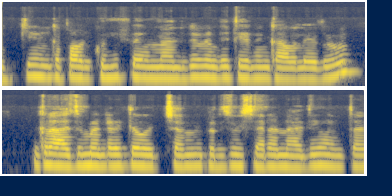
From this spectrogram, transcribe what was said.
ఎక్కి ఇంకా పడుకుని ఫ్రెండ్ అందుకే వెళ్ళి తీయడం కావలేదు. ఇంకా రాజమండ్రి అయితే వచ్చాము ఇక్కడ చూసారా నది అంతా.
